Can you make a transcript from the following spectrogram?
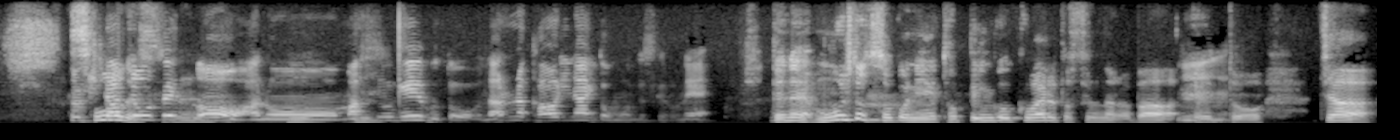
北朝鮮の、あのうんマスゲームと何ら変わりないと思うんですけどね。でね、もう一つそこにトッピングを加えるとするならば、うんえっと、じゃあ、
